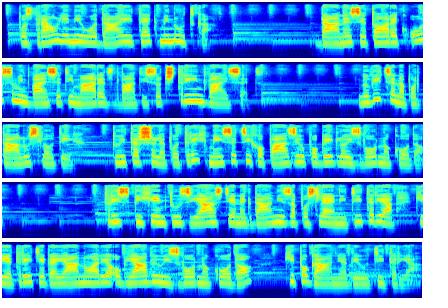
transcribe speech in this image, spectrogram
Pozdravljeni v oddaji Tek Minutka. Danes je torek 28. marec 2023. Novice na portalu Sloteh. Twitter šele po treh mesecih opazil pobeglo izvorno kodo. Frispih entuzijast je nekdani zaposleni Twitterja, ki je 3. januarja objavil izvorno kodo, ki poganja del Twitterja.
